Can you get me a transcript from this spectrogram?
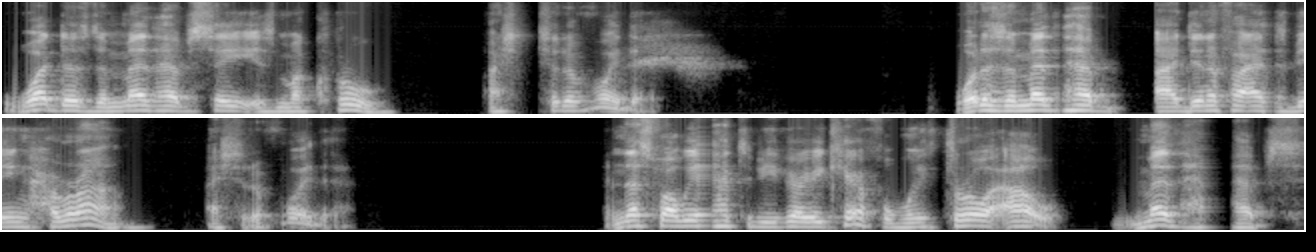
What does the madhab say is makruh? I should avoid that. What does the madhab identify as being haram? I should avoid that. And that's why we have to be very careful when we throw out madhabs.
